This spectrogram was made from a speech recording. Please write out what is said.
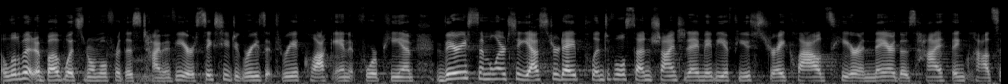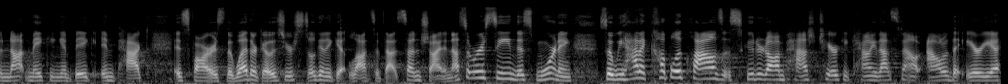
a little bit above what's normal for this time time of year. 60 degrees at 3 o'clock and at 4 p.m. Very similar to yesterday. Plentiful sunshine today, maybe a few stray clouds here and there, those high thin clouds, so not making a big impact as far as the weather goes. You're still going to get lots of that sunshine, and that's what we're seeing this morning. So we had a couple of clouds that scooted on past Cherokee County. That's now out of the area.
